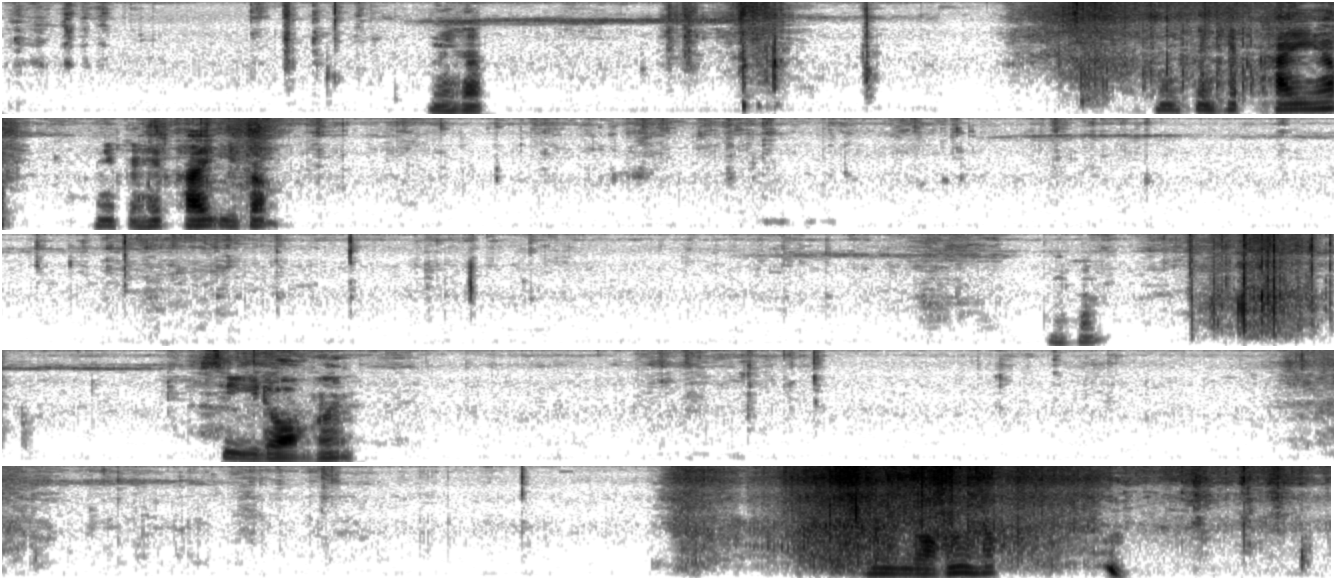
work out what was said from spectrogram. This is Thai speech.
นี่ครับ นี่เป็นเห็ดไข่ครับ นี่เป็นเห็ดไข่อีกครับนี่ครับสี่ดอกฮะ ดอกนึงครับ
